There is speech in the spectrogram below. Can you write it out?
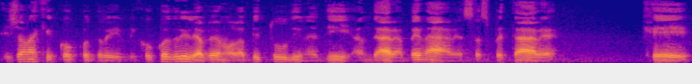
Ci sono anche i coccodrilli. I coccodrilli avevano l'abitudine di andare a Benares, aspettare che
